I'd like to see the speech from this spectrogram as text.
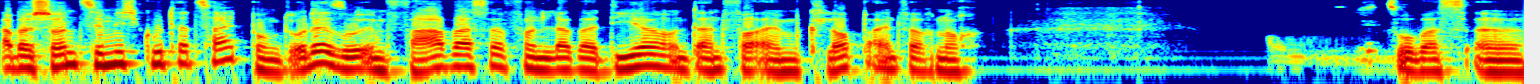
Aber schon ziemlich guter Zeitpunkt, oder? So im Fahrwasser von Labadia und dann vor allem Klopp einfach noch sowas äh,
